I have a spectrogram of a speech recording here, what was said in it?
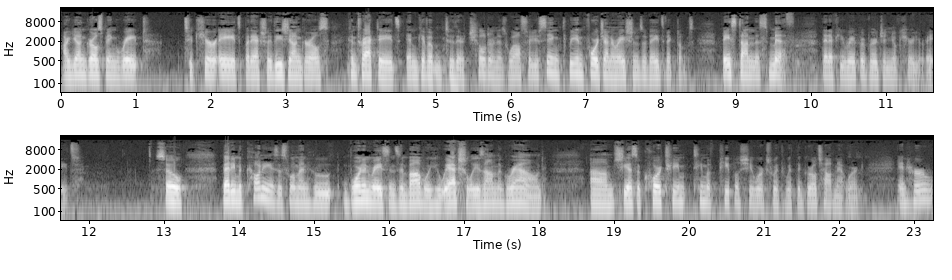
are young girls being raped to cure AIDS, but actually these young girls contract AIDS and give them to their children as well. So you're seeing three and four generations of AIDS victims based on this myth that if you rape a virgin, you'll cure your AIDS. So Betty Makoni is this woman who, born and raised in Zimbabwe, who actually is on the ground. Um, she has a core team, team of people she works with with the Girl Child Network, and her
